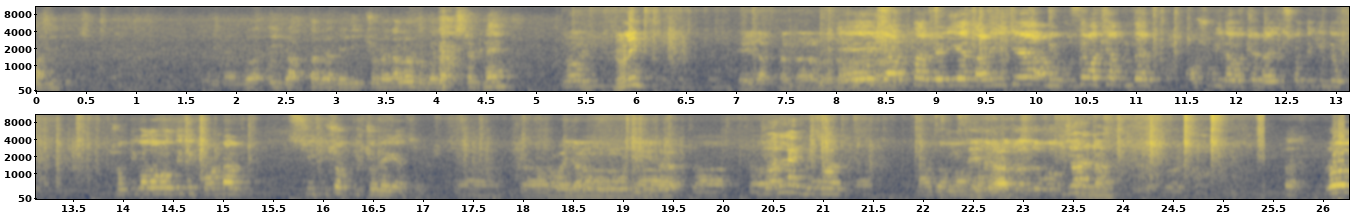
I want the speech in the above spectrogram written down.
বানিয়ে দিচ্ছি। এই ডাক্তাররা বেরিয়ে চলে গেল রুবেল অ্যাক্সিডেন্ট নেই। রোলিং এই ডাক্তার দাঁড়াল এই ডাক্তার বেরিয়ে দাঁড়িয়েছে। আমি বুঝতে পারছি আপনাদের অসুবিধা হচ্ছে ডায়ালিস করতে কিন্তু সত্যি কথা বলতে কি পড়নার স্মৃতিশক্তি চলে গেছে। সবাই জানো মোটামুটি এটা? জল লাগবে জল। না জল না। জল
